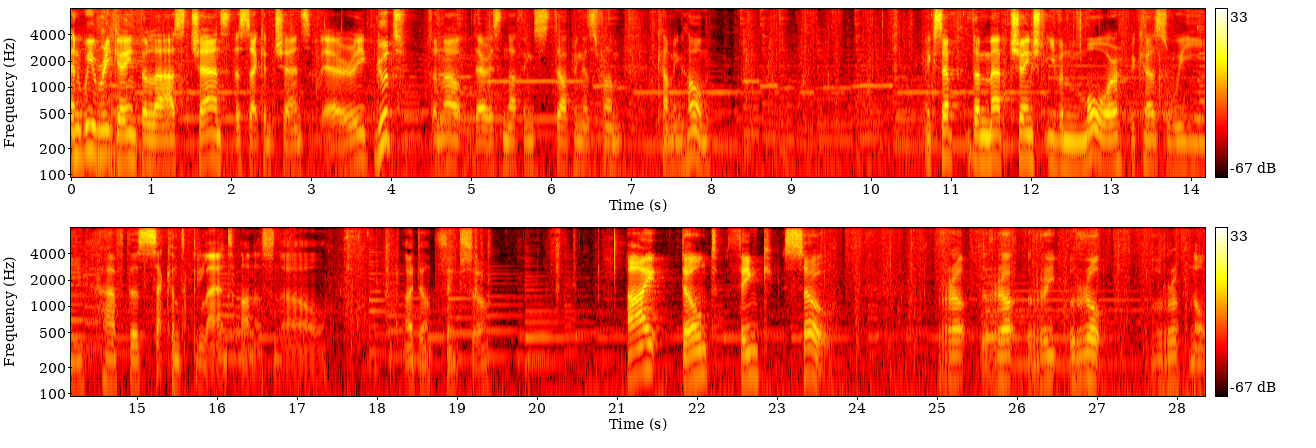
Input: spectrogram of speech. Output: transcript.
And we regained the last chance, the second chance. Very good. So now there is nothing stopping us from coming home. Except the map changed even more because we have the second gland on us now. I don't think so. I don't think so. No.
